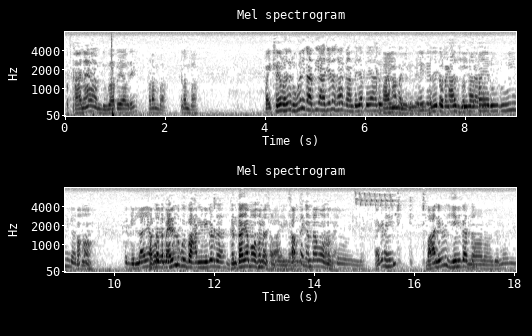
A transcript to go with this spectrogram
ਪੱਖਾ ਨਾ ਦੂਆ ਪਿਆ ਉਰੇ। ਹੜੰਬਾ। ਹੜੰਬਾ। ਬੈਠੇ ਨੂੰ ਰੂਹ ਨਹੀਂ ਕਰਦੀ ਆ ਜਿਹੜਾ ਸਾਰਾ ਗੰਦ ਜਿਹਾ ਪਿਆ ਹਲੇ ਕਹਾਂ ਬੈਠੇ ਇਹ ਹਲੇ ਤਾਂ ਬਰਸਾਤ ਜੀ ਨਹੀਂ ਇਹ ਕਰਦਾ ਰੂ ਰੂ ਹੀ ਨਹੀਂ ਕਰਦੀ। ਗਿੱਲਾ ਜਿਹਾ ਹੁਣ ਤਾਂ ਦੁਪਹਿਰੇ ਨੂੰ ਕੋਈ ਬਾਹਰ ਨਹੀਂ ਨਿਕਲਦਾ। ਗੰਦਾ ਜਿਹਾ ਮੌਸਮ ਹੈ। ਸਭ ਤੋਂ ਗੰਦਾ ਮੌਸਮ ਹੈ। ਨਾ ਹੈ ਕਿ ਨਹੀਂ? ਬਾਹਰ ਨਿਕਲ ਜੀ ਨਹੀਂ ਕਰਦਾ। ਨਾ ਜਮਾ ਨਹੀਂ।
